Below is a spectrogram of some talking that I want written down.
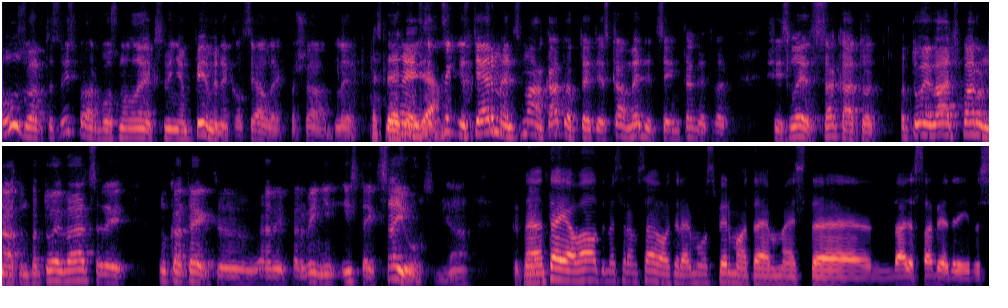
uzvaru. Tas vispār būs, man liekas, viņam piemineklis jāliek par šādu lietu. Es nezinu, cik tas ķermenis māca adaptēties, kā medicīna tagad var šīs lietas sakārtot. Par to ir vērts parunāt, un par to ir vērts arī, nu, kā teikt, arī par viņu izteikt sajūsmu. Ja? Nē, te jau valdi mēs varam savākt ar mūsu pirmo tēmu. Mēs te daļa sabiedrības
